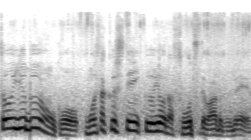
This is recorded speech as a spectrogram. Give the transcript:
そういう部分をこう模索していくようなスポーツではあるので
